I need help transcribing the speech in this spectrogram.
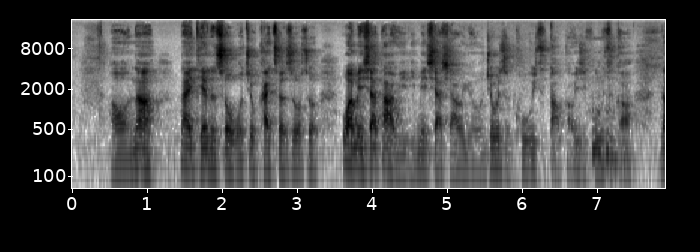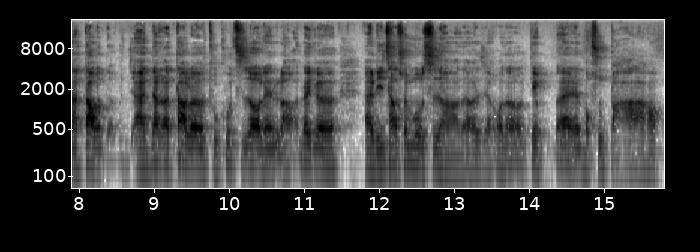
哦，那那一天的时候，我就开车的时候说，外面下大雨，里面下小雨，我就一直哭，一直祷告，一直哭，一直祷告。那到啊，那个到了土库之后呢，老那个。呃，林长春牧师哈，然后我都给呃牧师拔了哈，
